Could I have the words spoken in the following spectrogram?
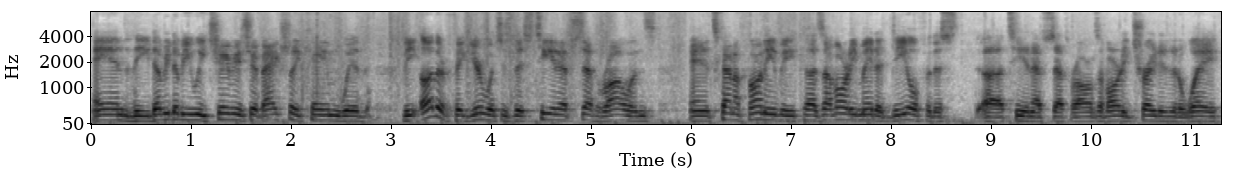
And the WWE Championship actually came with the other figure, which is this TNF Seth Rollins. And it's kind of funny because I've already made a deal for this uh, TNF Seth Rollins. I've already traded it away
